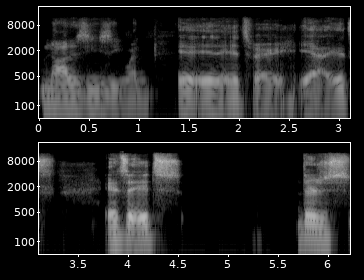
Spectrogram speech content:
not as easy when it, it, it's very yeah it's it's it's there's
